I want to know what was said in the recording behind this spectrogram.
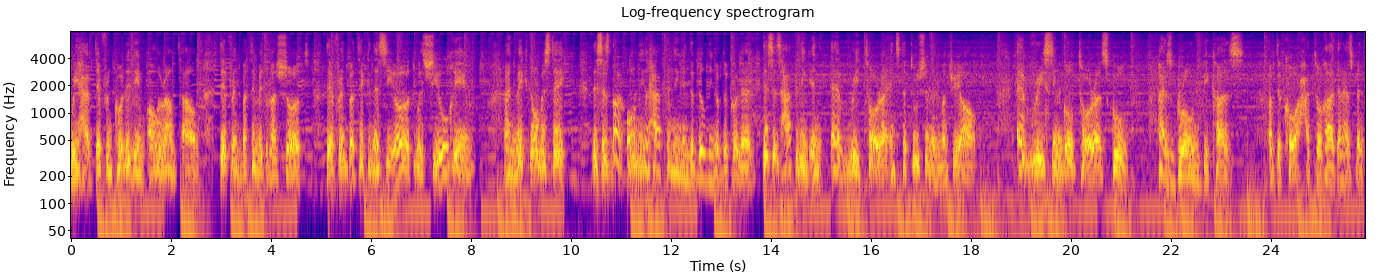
We have different kollelim all around town, different Bate Midrashot, different Bate Knesiot with shiurim. And make no mistake, this is not only happening in the building of the Kollel, this is happening in every Torah institution in Montreal. Every single Torah school has grown because of the Koach HaTorah that has been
